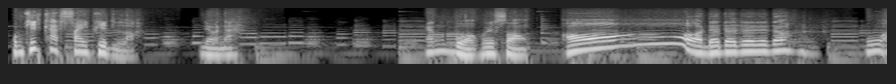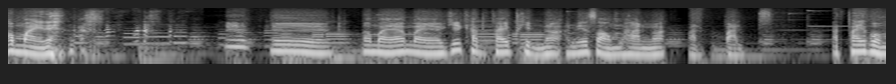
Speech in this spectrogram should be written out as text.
ผมคิดขัดไฟผิดเหรอ เดี๋ยวนะ งั้นบวกไปสองอ๋อ เดี๋ยวเดี๋ยวเดี๋ยวเดี๋ยวอู้เอาใหม่เลยเออทำไมทำไมเอาใหม่คิดขัดไฟผิดเนาะอันนี้สองพันเนาะปัดปัดขัดไฟผม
